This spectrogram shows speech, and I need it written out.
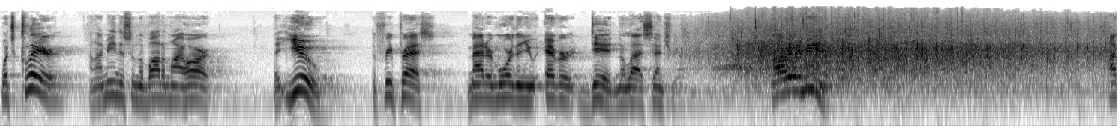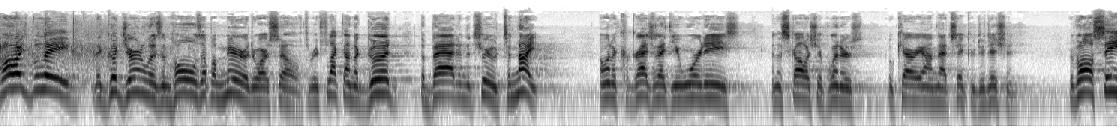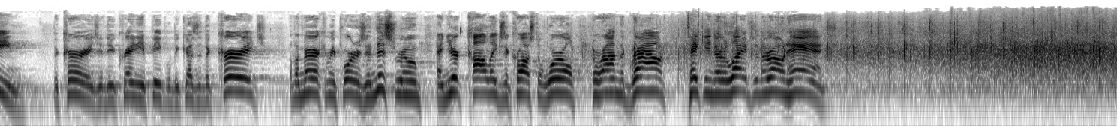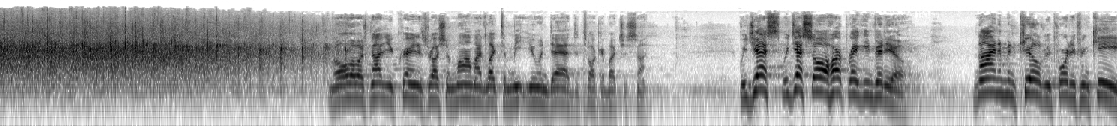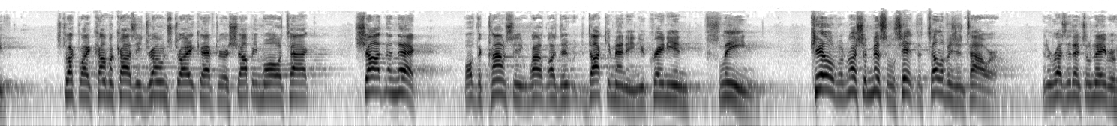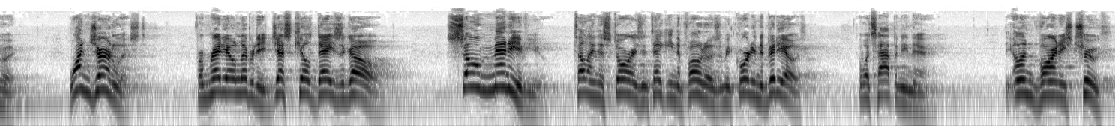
What's clear and I mean this from the bottom of my heart, that you, the free press, matter more than you ever did in the last century. I really mean it. I've always believed that good journalism holds up a mirror to ourselves to reflect on the good, the bad, and the true. Tonight, I want to congratulate the awardees and the scholarship winners who carry on that sacred tradition. We've all seen the courage of the Ukrainian people, because of the courage of American reporters in this room and your colleagues across the world who are on the ground taking their lives in their own hands. And although it's not Ukraine, it's Russia, Mom, I'd like to meet you and Dad to talk about your son. We just, we just saw a heartbreaking video. Nine have been killed, reporting from Kiev struck by kamikaze drone strike after a shopping mall attack, shot in the neck while, while, while documenting Ukrainian fleeing, killed when Russian missiles hit the television tower in a residential neighborhood. One journalist from Radio Liberty just killed days ago. So many of you telling the stories and taking the photos and recording the videos of what's happening there. The unvarnished truth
